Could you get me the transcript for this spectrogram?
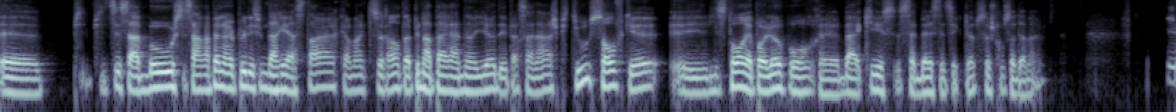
Euh, puis, puis, tu sais, ça bouge, ça me rappelle un peu les films d'Ari Aster, comment tu rentres un peu dans la paranoïa des personnages, puis tout, sauf que euh, l'histoire est pas là pour euh, backer c- cette belle esthétique-là, ça, je trouve ça dommage. Puis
